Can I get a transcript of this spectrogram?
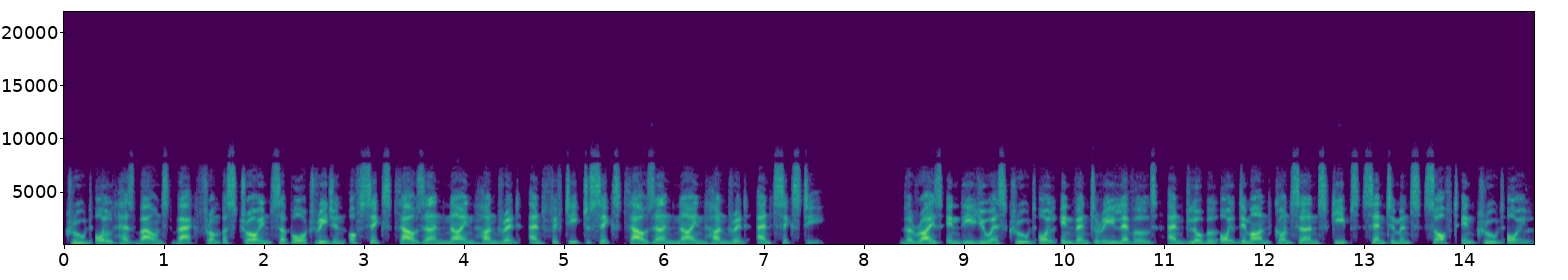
Crude oil has bounced back from a strong support region of 6,950 to 6,960. The rise in the US crude oil inventory levels and global oil demand concerns keeps sentiments soft in crude oil.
